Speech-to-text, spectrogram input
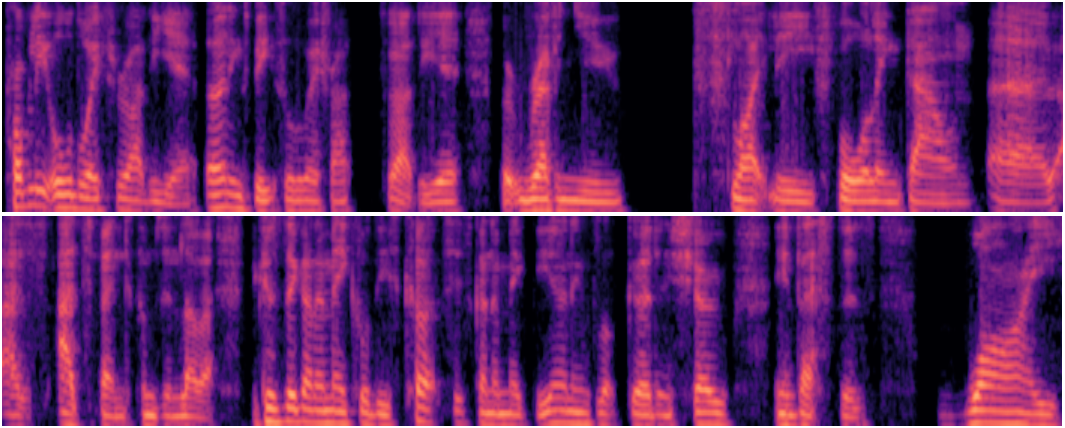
probably all the way throughout the year. Earnings beats all the way throughout the year, but revenue slightly falling down uh, as ad spend comes in lower because they're going to make all these cuts. It's going to make the earnings look good and show investors why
